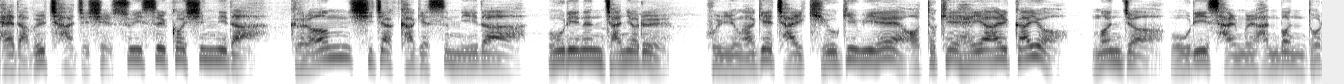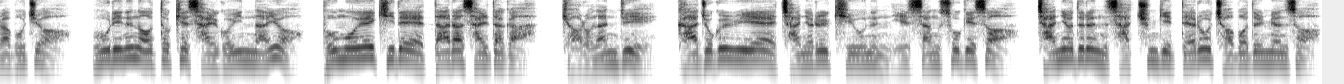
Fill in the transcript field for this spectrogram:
해답을 찾으실 수 있을 것입니다. 그럼 시작하겠습니다. 우리는 자녀를 훌륭하게 잘 키우기 위해 어떻게 해야 할까요? 먼저 우리 삶을 한번 돌아보죠. 우리는 어떻게 살고 있나요? 부모의 기대에 따라 살다가 결혼한 뒤 가족을 위해 자녀를 키우는 일상 속에서 자녀들은 사춘기 때로 접어들면서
